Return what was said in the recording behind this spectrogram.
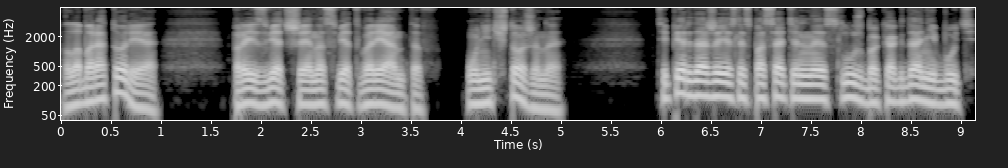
Лаборатория, произведшая на свет вариантов, уничтожена. Теперь даже если спасательная служба когда-нибудь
